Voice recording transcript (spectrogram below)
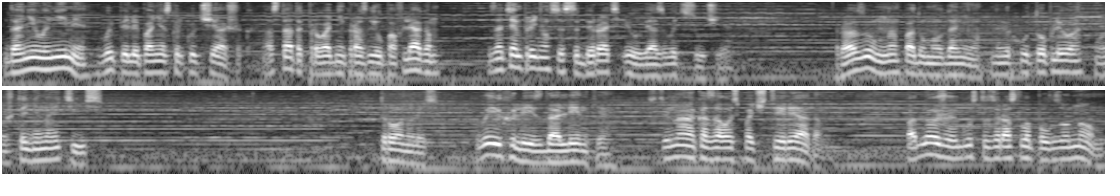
Данил и Ними выпили по нескольку чашек. Остаток проводник разлил по флягам, затем принялся собирать и увязывать сучья. «Разумно», — подумал Данил. «Наверху топлива может и не найтись». Тронулись. Выехали из долинки. Стена оказалась почти рядом. Подножие густо заросло ползуном.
